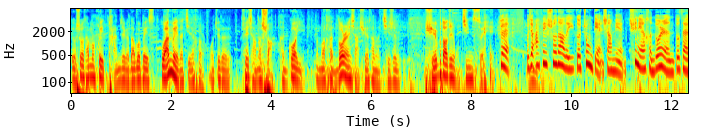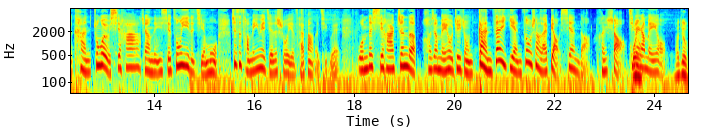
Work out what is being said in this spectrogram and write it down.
有时候他们会弹这个 double bass，完美的结合，我觉得非常的爽，很过瘾。那么很多人想学他们，其实学不到这种精髓。对，我觉得阿飞说到了一个重点上面。去年很多人都在看《中国有嘻哈》这样的一些综艺的节目，这次草莓音乐节的时候也采访了几位。我们的嘻哈真的好像没有这种敢在演奏上来表现的，很少，基本上没有。那就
